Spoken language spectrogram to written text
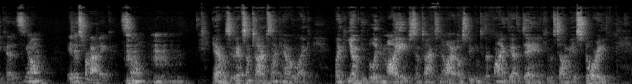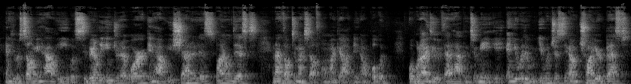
because you know it is traumatic so Mm-hmm. Yeah, it was, we have sometimes like you know like like young people even my age sometimes you know I, I was speaking to the client the other day and he was telling me a story and he was telling me how he was severely injured at work and how he shattered his spinal discs and I thought to myself oh my god you know what would what would I do if that happened to me and you would you would just you know try your best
